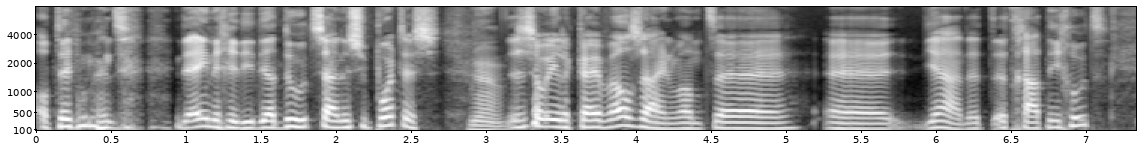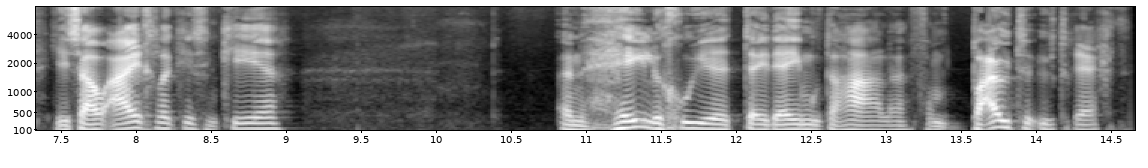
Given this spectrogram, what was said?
op dit moment, de enige die dat doet, zijn de supporters. Ja. Dus zo eerlijk kan je wel zijn, want eh, eh, ja, het, het gaat niet goed. Je zou eigenlijk eens een keer een hele goede TD moeten halen van buiten Utrecht.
